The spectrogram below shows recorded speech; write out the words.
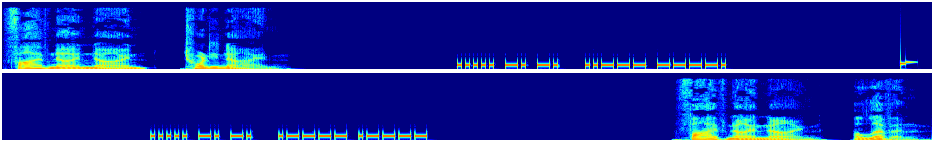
599, 29. 599, 11.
